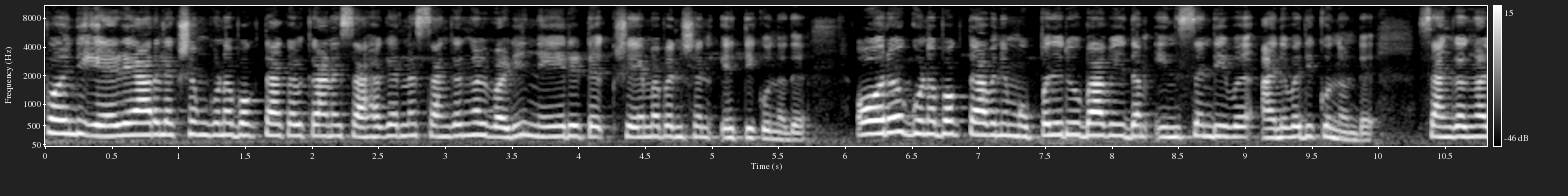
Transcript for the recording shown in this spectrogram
പോയിന്റ് ഏഴ് ആറ് ലക്ഷം ഗുണഭോക്താക്കൾക്കാണ് സഹകരണ സംഘങ്ങൾ വഴി നേരിട്ട് ക്ഷേമ പെൻഷൻ എത്തിക്കുന്നത്. ഓരോ ഗുണഭോക്താവിനും മുപ്പത് രൂപ വീതം ഇൻസെന്റീവ് അനുവദിക്കുന്നുണ്ട്. സംഘങ്ങൾ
